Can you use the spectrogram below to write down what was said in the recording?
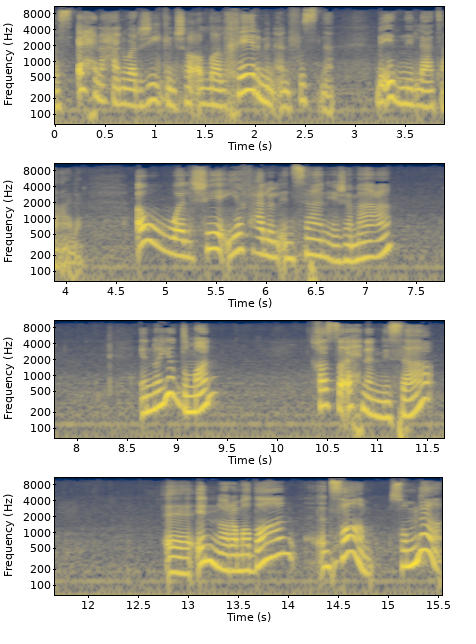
بس إحنا حنورجيك إن شاء الله الخير من أنفسنا بإذن الله تعالى. أول شيء يفعله الإنسان يا جماعة إنه يضمن خاصة إحنا النساء آه إنه رمضان انصام صمناه.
